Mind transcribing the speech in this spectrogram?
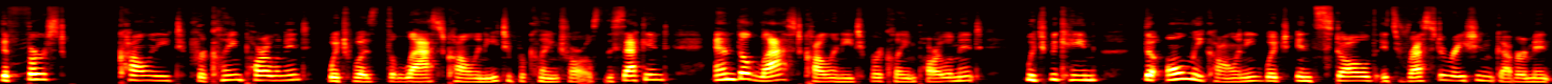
The first colony to proclaim Parliament, which was the last colony to proclaim Charles II, and the last colony to proclaim Parliament, which became the only colony which installed its restoration government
